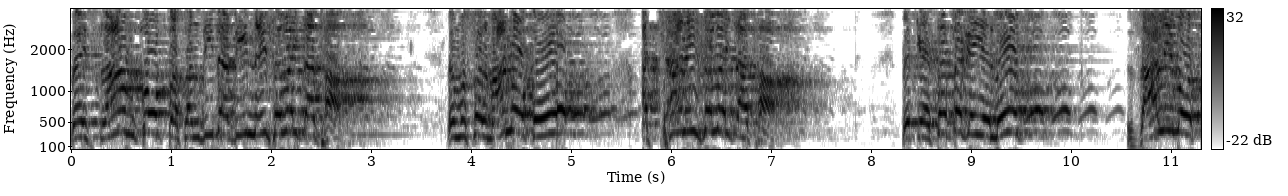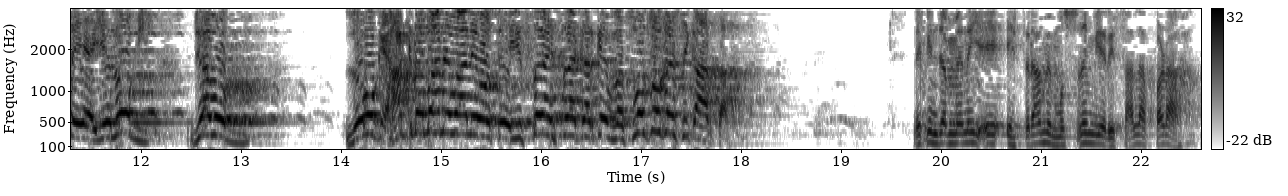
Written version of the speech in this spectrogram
میں اسلام کو پسندیدہ دین نہیں سمجھتا تھا۔ میں مسلمانوں کو اچھا نہیں سمجھتا تھا۔ میں کہتا تھا کہ یہ لوگ ظالم ہوتے ہیں۔ یہ لوگ جو وہ لوگوں کے حق دبانے والے ہوتے ہیں۔ اس طرح اس طرح کر کے وسوسوں کا شکار تھا۔ لیکن جب میں نے یہ احترام مسلم یہ رسالہ پڑھا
